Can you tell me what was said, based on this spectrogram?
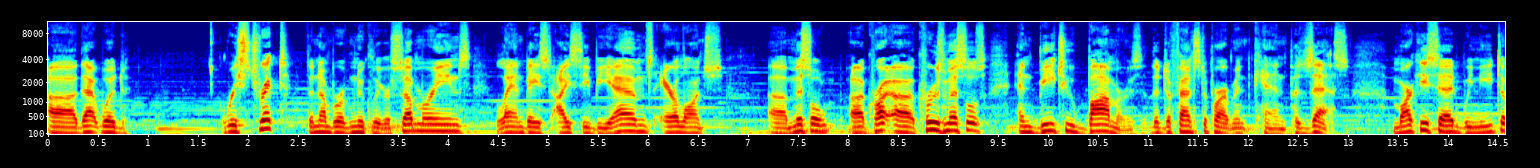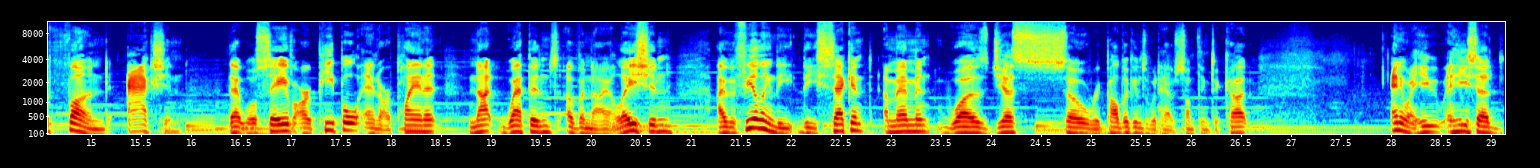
uh, that would restrict the number of nuclear submarines, land based ICBMs, air launched uh, missile, uh, cru- uh, cruise missiles, and B 2 bombers the Defense Department can possess. Markey said we need to fund action that will save our people and our planet, not weapons of annihilation. I have a feeling the, the Second Amendment was just so Republicans would have something to cut. Anyway, he, he said,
